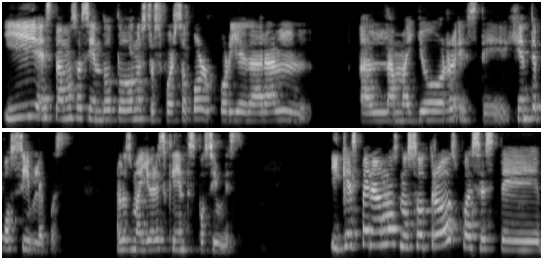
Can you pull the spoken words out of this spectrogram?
y estamos haciendo todo nuestro esfuerzo por, por llegar al, a la mayor este, gente posible, pues, a los mayores clientes posibles. ¿Y qué esperamos nosotros? Pues este,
